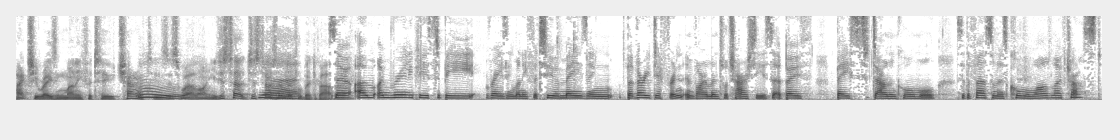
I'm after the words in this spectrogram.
actually raising money for two charities as well, aren't you? Just tell, just tell us a little bit about so, that. um, I'm really pleased to be raising money for two amazing but very different environmental charities that are both based down in Cornwall. So the first one is Cornwall Wildlife Trust,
